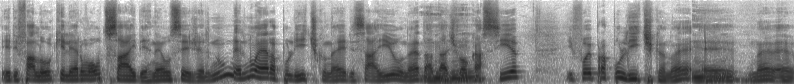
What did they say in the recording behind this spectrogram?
ele falou que ele era um outsider, né? Ou seja, ele não, ele não era político, né? Ele saiu né, da, da advocacia e foi para política, né? É, né?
